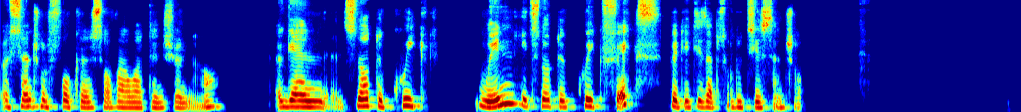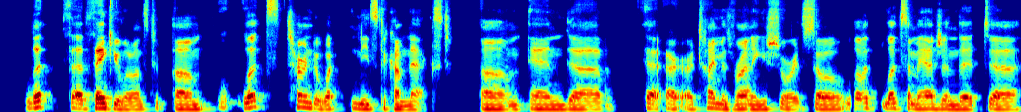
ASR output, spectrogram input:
a central focus of our attention now. Again, it's not a quick win, it's not a quick fix, but it is absolutely essential. Let uh, thank you, Laurence. Um, let's turn to what needs to come next. Um, and uh, our, our, time is running short, so let, us imagine that uh,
